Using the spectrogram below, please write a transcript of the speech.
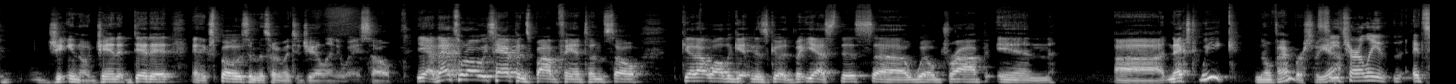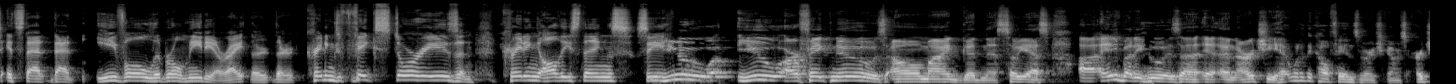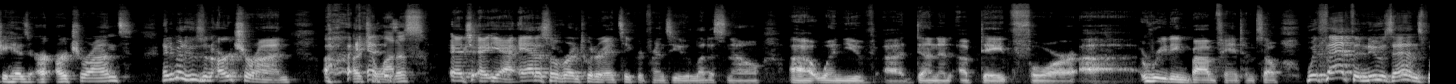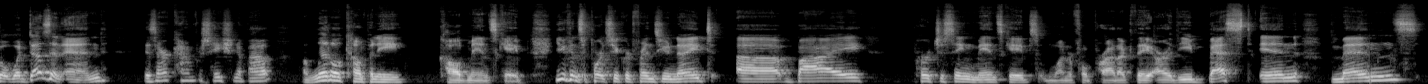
you know janet did it and exposed him and so he went to jail anyway. So yeah that's what always happens bob phantom. So get out while the getting is good. But yes this uh, will drop in uh, next week, November. So yeah, see, Charlie, it's it's that that evil liberal media, right? They're they're creating fake stories and creating all these things. See, you you are fake news. Oh my goodness. So yes, uh, anybody who is a, an Archie, what do they call fans of Archie comics? Archie heads, Ar- Archerons. Anybody who's an Archeron, uh, Archelatas. Uh, yeah, add us over on Twitter at Secret Friends. You let us know uh, when you've uh, done an update for uh, reading Bob Phantom. So with that, the news ends. But what doesn't end is our conversation about a little company called Manscaped. You can support Secret Friends Unite uh, by purchasing Manscaped's wonderful product. They are the best in men's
